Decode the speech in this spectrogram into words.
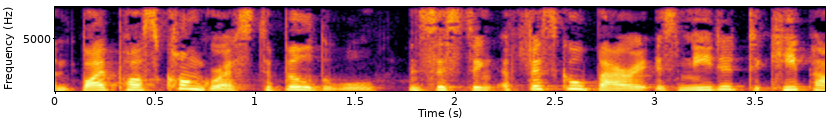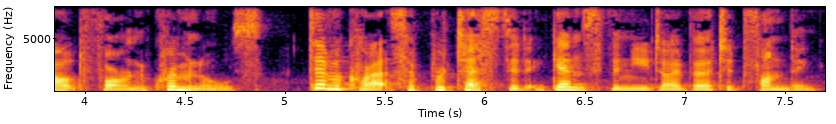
and bypassed Congress to build the wall, insisting a fiscal barrier is needed to keep out foreign criminals. Democrats have protested against the new diverted funding,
